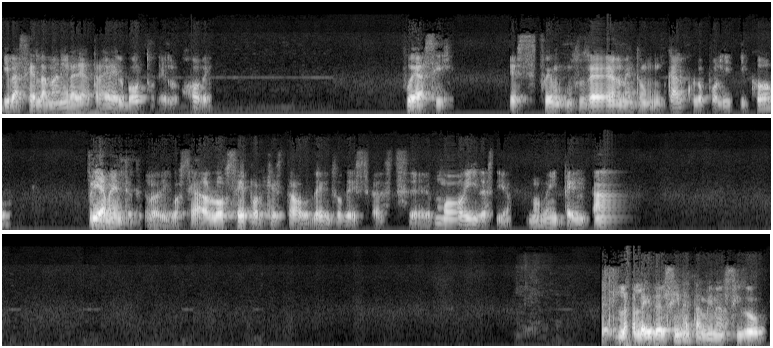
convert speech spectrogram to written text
iba a ser la manera de atraer el voto de los jóvenes. Fue así. Es, fue realmente un cálculo político, fríamente te lo digo, o sea, lo sé porque he estado dentro de esas eh, movidas, digamos, ¿no? Me intentan la ley del cine también ha sido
